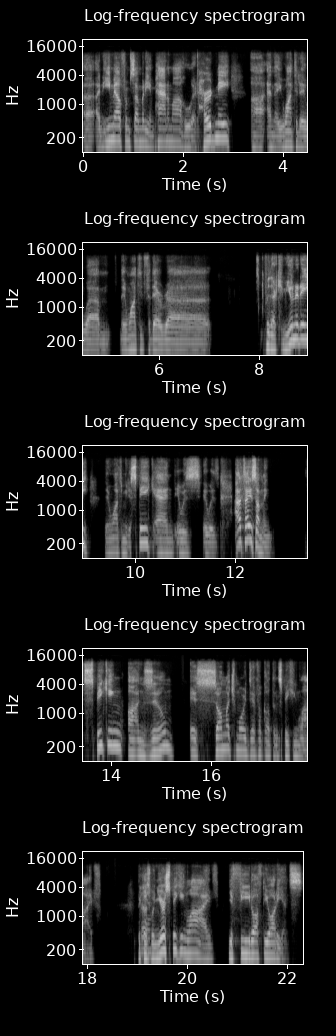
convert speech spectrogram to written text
uh, an email from somebody in Panama who had heard me uh, and they wanted to, um, they wanted for their, uh, for their community. They wanted me to speak. And it was, it was, I'll tell you something speaking on Zoom is so much more difficult than speaking live because Yeah. when you're speaking live, you feed off the audience.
